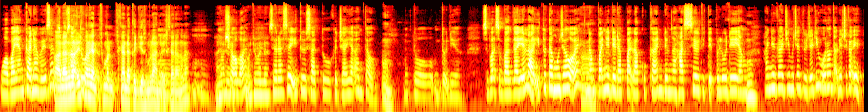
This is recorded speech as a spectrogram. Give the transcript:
Wah bayangkan lah biasa ah, dan anak sekarang, kan, sekarang dah kerja semula hmm. anak sekarang lah hmm. Masya Allah macam mana? Saya rasa itu satu kejayaan tau hmm. Untuk untuk dia sebab sebagai yalah itu tanggungjawab eh ha. nampaknya dia dapat lakukan dengan hasil titik perlu dia yang hmm. hanya gaji macam tu jadi orang tak boleh cakap eh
